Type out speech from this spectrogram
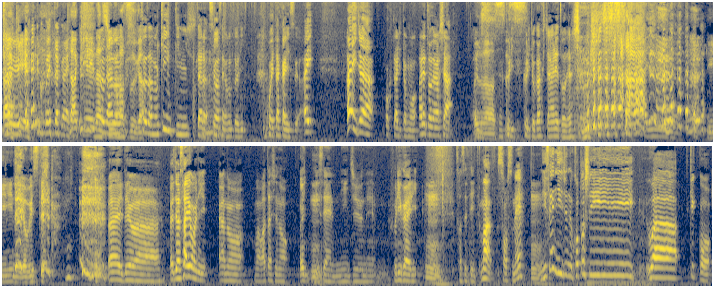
高え声高い。高えな周波数が。そうだあのキンキンしたら、すいません本当に。声高いですはい。はいじゃあお二人ともありがとうございました。ありがとうございます。クリクリとガクちゃんありがとうございました。さあいいね。いいね呼び捨て。はいではじゃあ最後にあの、まあ、私のはい。2020年振り返りうん。させていたまあそうですね、うん。2020年今年は結構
